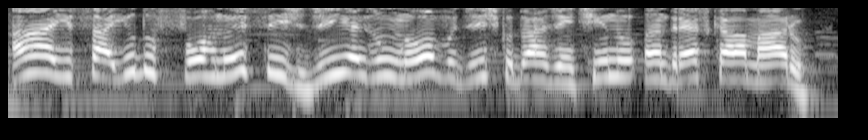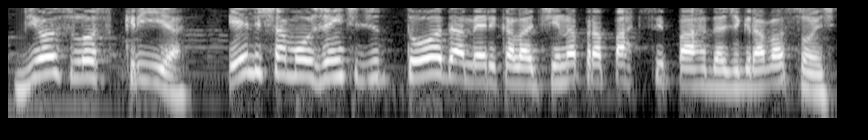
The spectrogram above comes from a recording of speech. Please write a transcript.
Ah, e saiu do forno esses dias um novo disco do argentino Andrés Calamaro, Dios los cria. Ele chamou gente de toda a América Latina para participar das gravações.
